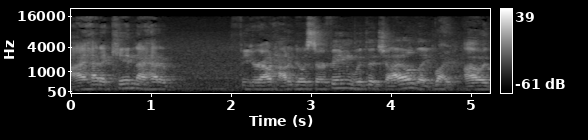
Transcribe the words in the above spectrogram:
I had a kid and I had to figure out how to go surfing with a child. Like, Right. I would,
